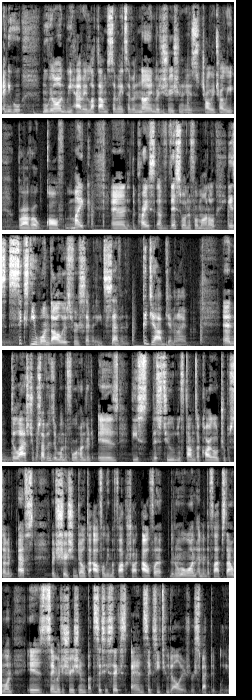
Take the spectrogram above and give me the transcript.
Anywho, moving on, we have a Latam 7879. Registration is Charlie Charlie Bravo Golf Mike. And the price of this wonderful model is $61 for 787. Good job, Gemini. And the last 777s in 1 to 400 is these this two Lufthansa Cargo 777Fs, registration Delta Alpha Lima Foxtrot Alpha, the normal one, and then the flaps down one is the same registration but 66 and $62 respectively.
